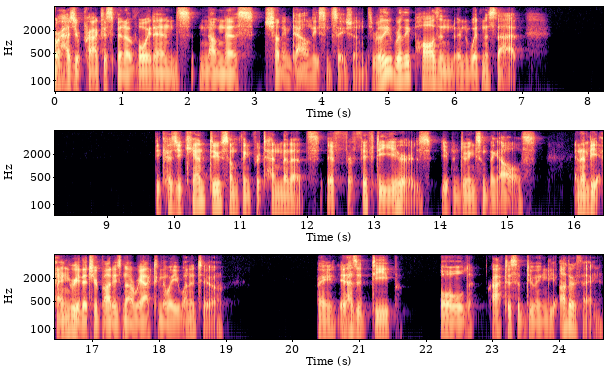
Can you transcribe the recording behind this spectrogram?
Or has your practice been avoidance, numbness, shutting down these sensations? Really, really pause and, and witness that. Because you can't do something for 10 minutes if for 50 years you've been doing something else and then be angry that your body's not reacting the way you want it to. Right? It has a deep, old practice of doing the other thing.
